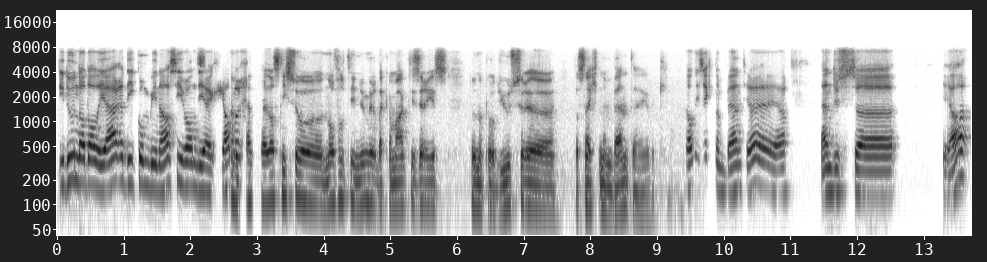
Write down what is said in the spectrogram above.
die doen dat al jaren, die combinatie van die gabber... En- en dat is niet zo'n novelty nummer dat gemaakt is ergens door een producer. eh, dat is echt een band eigenlijk. Dat is echt een band, ja, ja, ja. En dus, eh, ja,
